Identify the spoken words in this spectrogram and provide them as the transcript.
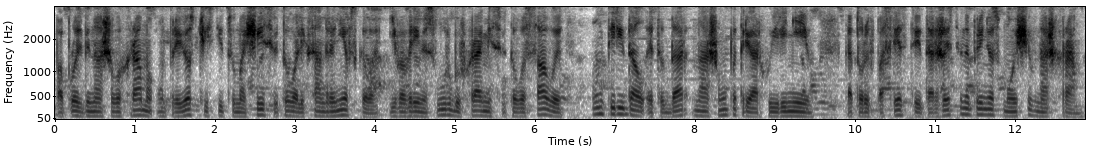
По просьбе нашего храма он привез частицу мощей святого Александра Невского, и во время службы в храме святого Савы он передал этот дар нашему патриарху Иринею, который впоследствии торжественно принес мощи в наш храм.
